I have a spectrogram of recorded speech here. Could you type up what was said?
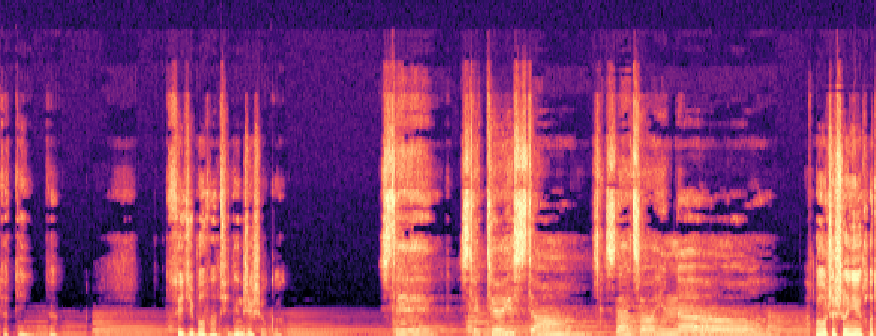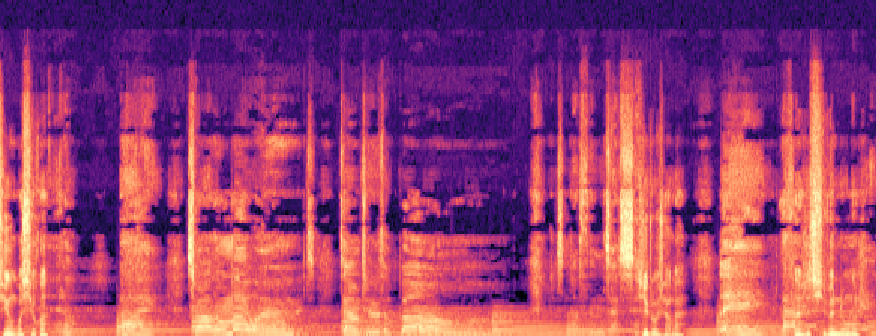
哒滴答。随机播放，听听这首歌。Stick, stick to your stones, that's all you know. 哦，这声音好听，我喜欢。I swallow my words down to the bone. 记录下来，三十七分钟的时候。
